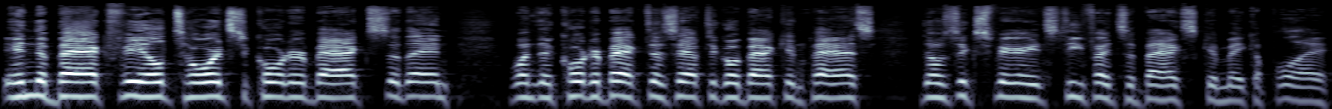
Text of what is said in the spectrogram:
in the backfield towards the quarterback. So then when the quarterback does have to go back and pass, those experienced defensive backs can make a play.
